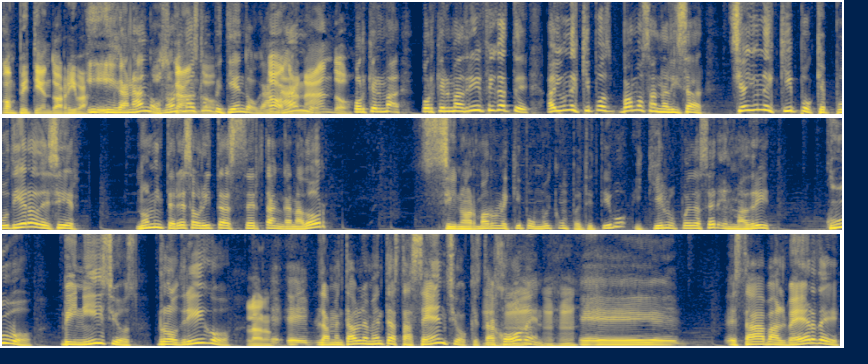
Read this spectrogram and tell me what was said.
compitiendo arriba. y, y ganando, no nomás compitiendo, No, ganando. ganando. Porque, el, porque el Madrid, fíjate, hay un equipo, vamos a analizar, si hay un equipo que pudiera decir, no me interesa ahorita ser tan ganador, sino armar un equipo muy competitivo, ¿y quién lo puede hacer? El Madrid. Cubo, Vinicius, Rodrigo, Claro. eh, eh, lamentablemente hasta Asensio, que está joven, eh, está Valverde,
